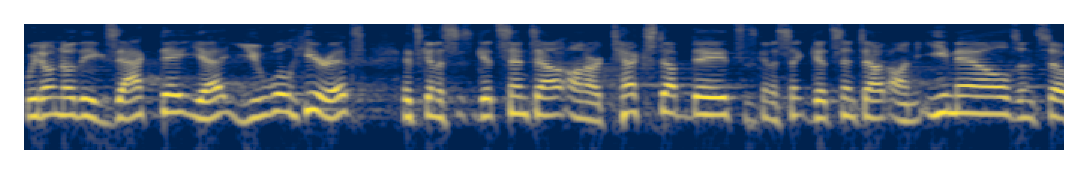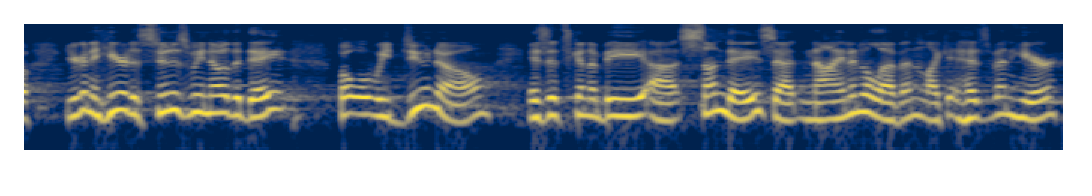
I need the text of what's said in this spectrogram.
we don't know the exact date yet. You will hear it. It's going to get sent out on our text updates. It's going to get sent out on emails. And so you're going to hear it as soon as we know the date. But what we do know is it's going to be uh, Sundays at 9 and 11, like it has been here.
